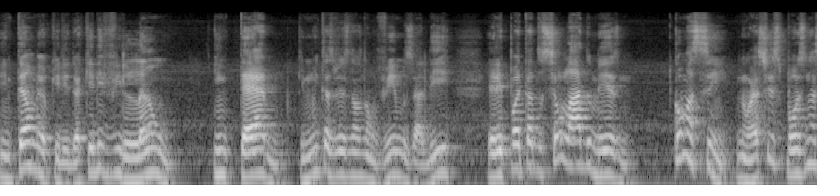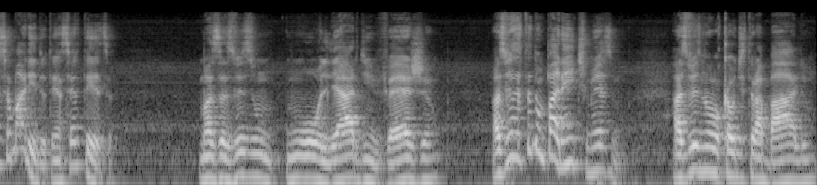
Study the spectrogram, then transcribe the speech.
Então, meu querido, aquele vilão interno, que muitas vezes nós não vimos ali, ele pode estar do seu lado mesmo. Como assim? Não é sua esposa, não é seu marido, eu tenho a certeza. Mas às vezes um, um olhar de inveja, às vezes até de um parente mesmo, às vezes no local de trabalho,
